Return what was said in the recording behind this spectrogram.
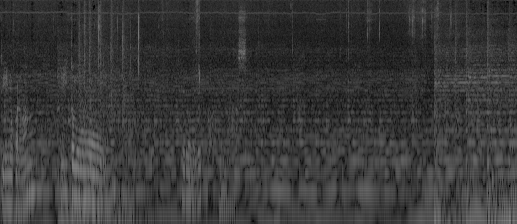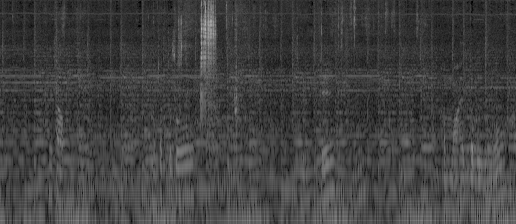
ていいのかな？いいともテロでこみます。出た塗っちゃったぞ。塗って。ハンマーヘッド部分を。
